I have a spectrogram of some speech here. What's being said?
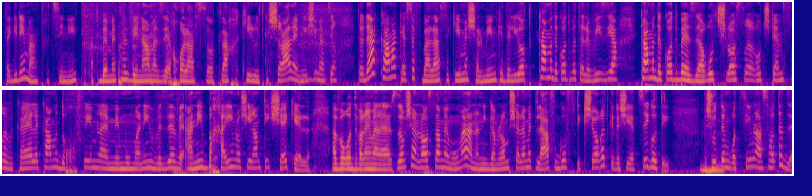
תגידי, מה, את רצינית? את באמת מבינה מה זה יכול לעשות לך? כאילו, התקשרה אליי מישהי מהציר, אתה יודע כמה כסף בעלי עסקים משלמים כדי להיות כמה דקות בטלוויזיה, כמה דקות באיזה ערוץ 13, ערוץ 12 וכאלה, כמה דוחפים להם ממומנים וזה, ואני בחיים לא שילמתי שקל עבור הדברים האלה. עזוב שאני לא עושה ממומן, אני גם לא משלמת לאף גוף תקשורת כדי שיציג אותי. פשוט הם רוצים לעשות את זה,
